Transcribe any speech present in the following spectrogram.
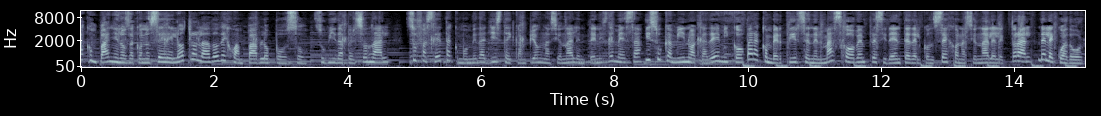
Acompáñenos a conocer el otro lado de Juan Pablo Pozo, su vida personal, su faceta como medallista y campeón nacional en tenis de mesa y su camino académico para convertirse en el más joven presidente del Consejo Nacional Electoral del Ecuador.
